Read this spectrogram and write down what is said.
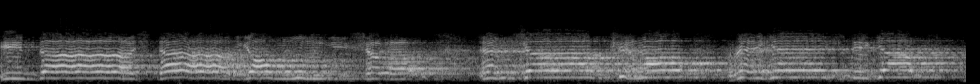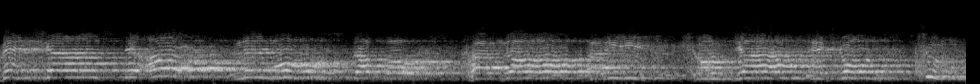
این دشت دریا می شود. امشب کنار یکدیگر بنشست آل مصطفی. فردا بری چون جمع چون چون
